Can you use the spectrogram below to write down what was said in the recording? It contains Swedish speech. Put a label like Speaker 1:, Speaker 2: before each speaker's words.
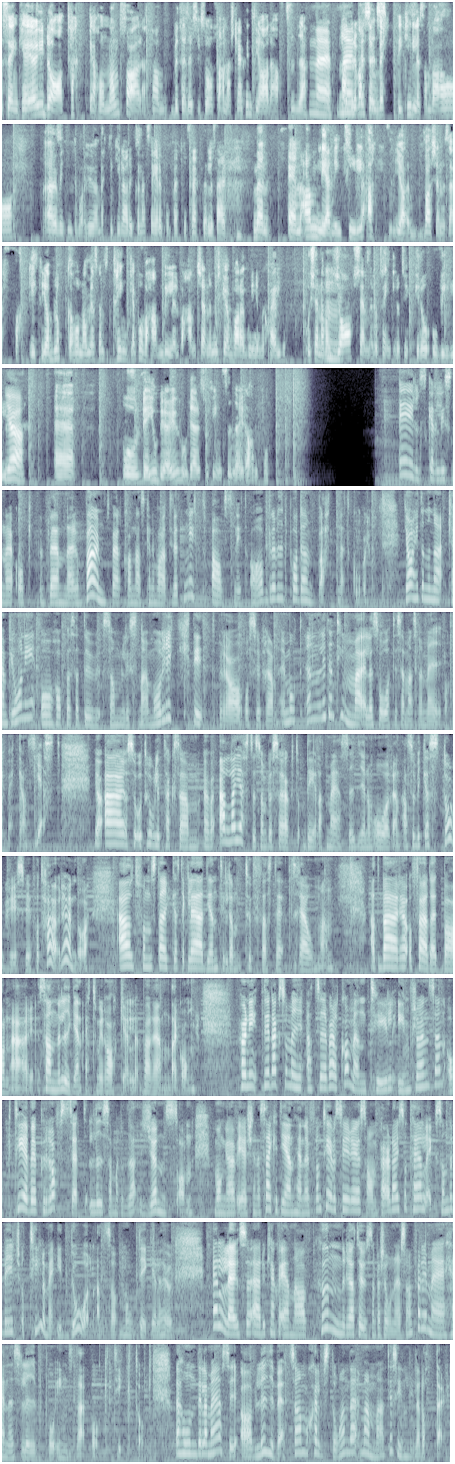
Speaker 1: Sen kan jag idag tacka honom för att han betedde sig så, för annars kanske inte jag hade haft Sia.
Speaker 2: Nej,
Speaker 1: hade
Speaker 2: nej,
Speaker 1: det varit
Speaker 2: precis.
Speaker 1: en vettig kille som bara, ja, jag vet inte vad- hur en vettig kille hade kunnat säga det på ett bättre sätt. Eller så här. Men en anledning till att jag bara kände så här, fuck it, jag blockar honom. Jag ska inte tänka på vad han vill eller vad han känner. Nu ska jag bara gå in i mig själv och känna vad
Speaker 2: Mm.
Speaker 1: jag känner och tänker och tycker och, och vill.
Speaker 2: Ja,
Speaker 1: Eh, och det gjorde jag ju och därför finns Sia idag. Liksom.
Speaker 2: Älskade lyssnare och vänner, varmt välkomna ska ni vara till ett nytt avsnitt av Gravidpodden Vattnet går. Jag heter Nina Campioni och hoppas att du som lyssnar mår riktigt bra och ser fram emot en liten timma eller så tillsammans med mig och veckans gäst. Jag är så otroligt tacksam över alla gäster som besökt och delat med sig genom åren. Alltså vilka stories vi har fått höra ändå. Allt från starkaste glädjen till de tuffaste trauman. Att bära och föda ett barn är sannoliken ett mirakel varenda gång. Hörni, det är dags för mig att säga välkommen till influensen och tv-proffset Lisa-Maria Jönsson. Många av er känner säkert igen henne från tv-serier som Paradise Hotel, Ex on the beach och till och med Idol, alltså modig, eller hur? Eller så är du kanske en av hundratusen personer som följer med hennes liv på Insta och TikTok, där hon delar med sig av livet som självstående mamma till sin lilla dotter.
